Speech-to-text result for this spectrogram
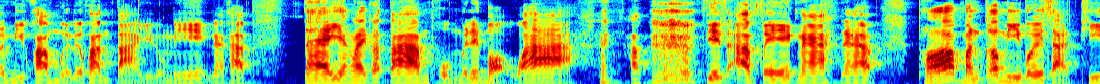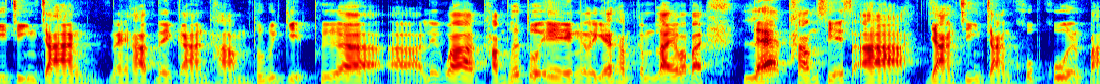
มันมีความเหมือนและความต่างอยู่ตรงนี้นะครับ แต่อย่างไรก็ตามผมไม่ได้บอกว่า CSR fake นะนะครับ เพราะมันก็มีบริษัทที่จริงจังนะครับในการทำธุรกิจเพื่ออเรียกว่าทำเพื่อตัวเองอะไรเงี้ยทำกำไรว่าไป และทำ CSR อย่างจริงจังควบคู่กันไป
